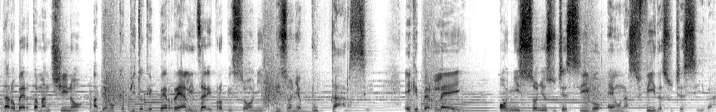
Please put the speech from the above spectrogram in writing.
Da Roberta Mancino abbiamo capito che per realizzare i propri sogni bisogna buttarsi e che per lei ogni sogno successivo è una sfida successiva.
